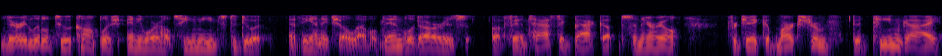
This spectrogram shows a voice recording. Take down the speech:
very little to accomplish anywhere else. He needs to do it at the NHL level. Dan Vladar is a fantastic backup scenario for Jacob Markstrom, good team guy,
